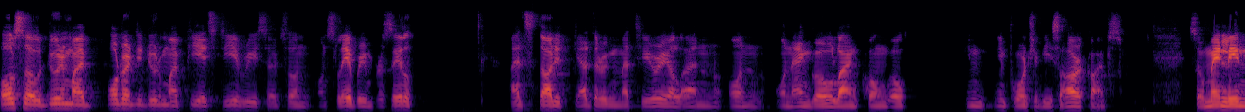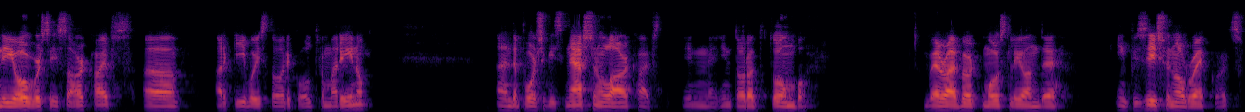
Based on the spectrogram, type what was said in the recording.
also, during my already during my PhD research on, on slavery in Brazil, I had started gathering material and on on Angola and Congo in, in Portuguese archives. So mainly in the overseas archives, uh, Arquivo Histórico Ultramarino, and the Portuguese National Archives in, in Torre do Tombo, where I worked mostly on the inquisitional records.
